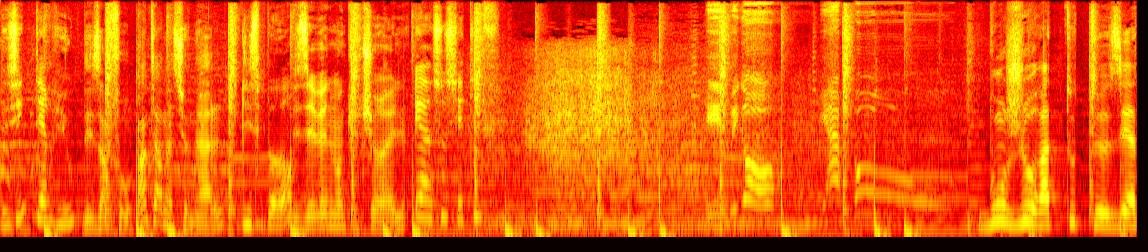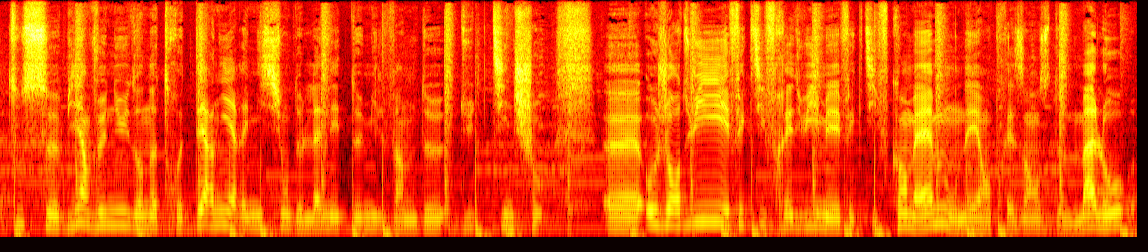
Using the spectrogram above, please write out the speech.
Des interviews des infos internationales. Du sport. des événements culturels. et associatifs. Bonjour à toutes et à tous, bienvenue dans notre dernière émission de l'année 2022 du Teen Show. Euh, Aujourd'hui, effectif réduit mais effectif quand même, on est en présence de Malo,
